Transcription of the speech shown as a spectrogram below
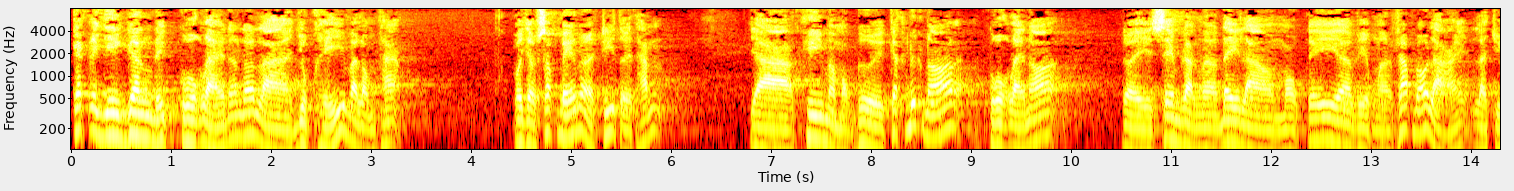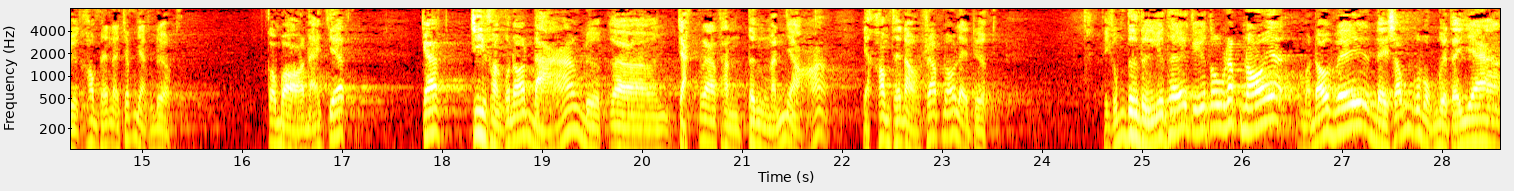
Các cái dây gân để cuột lại đó đó là dục hỷ và lòng tham. Con dao sắc bén đó là trí tuệ thánh. Và khi mà một người cắt đứt nó cuột lại nó, rồi xem rằng là đây là một cái à, việc mà ráp nối lại là chuyện không thể nào chấp nhận được. Con bò đã chết. Các chi phần của nó đã được à, chặt ra thành từng mảnh nhỏ và không thể nào ráp nối lại được thì cũng tương tự như thế cái yếu tố ráp nói á, mà đối với đời sống của một người tại gia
